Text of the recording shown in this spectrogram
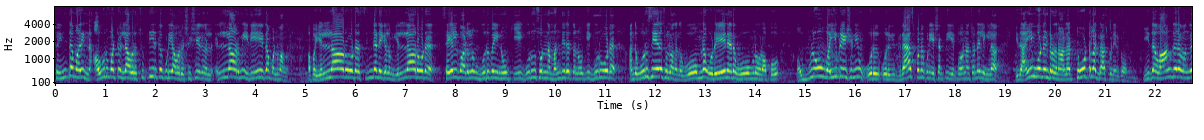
ஸோ இந்த மாதிரி அவர் மட்டும் இல்லை அவரை சுத்தி இருக்கக்கூடிய அவர் சிஷ்யர்கள் எல்லாருமே இதே தான் பண்ணுவாங்க. அப்போ எல்லாரோட சிந்தனைகளும் எல்லாரோட செயல்பாடுகளும் குருவை நோக்கி குரு சொன்ன மந்திரத்தை நோக்கி குருவோட அந்த ஒரு சேர சொல்லுவாங்க. அந்த ஓம்னா ஒரே நேரம் ஓம்னு வரும். அப்போ அவ்வளோ வைப்ரேஷனையும் ஒரு ஒரு கிராஸ் பண்ணக்கூடிய சக்தி. இப்போ நான் சொன்னேன் இல்லைங்களா? இது ஐம்பொன்னுன்றதுனால டோட்டலாக கிராஸ் பண்ணியிருக்கோம். இதை வாங்குறவங்க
